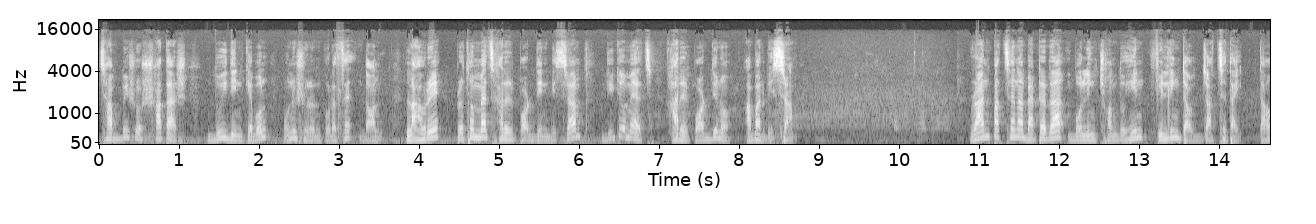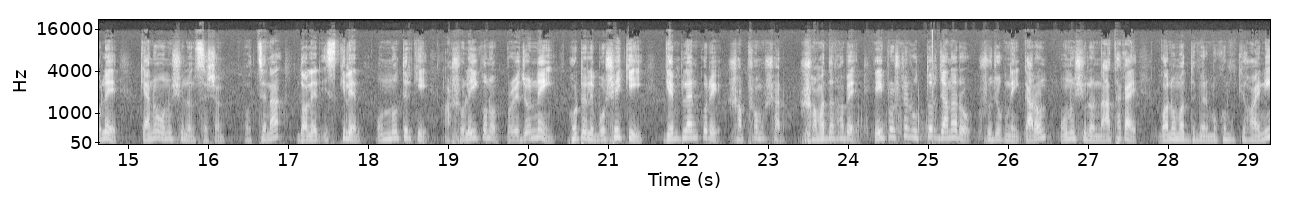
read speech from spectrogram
ছাব্বিশ ও সাতাশ দুই দিন কেবল অনুশীলন করেছে দল। লাহোরে প্রথম ম্যাচ হারের পর দিন বিশ্রাম, দ্বিতীয় ম্যাচ হারের পরদিনও আবার বিশ্রাম। রান পাচ্ছে না ব্যাটাররা, বোলিং ছন্দহীন, ফিল্ডিংটাও যাচ্ছে তাই। তাহলে কেন অনুশীলন সেশন? হচ্ছে না দলের স্কিলের উন্নতির কি আসলেই কোনো প্রয়োজন নেই? হোটেলে বসেই কি গেম প্ল্যান করে সব সমস্যার সমাধান হবে? এই প্রশ্নের উত্তর জানারও সুযোগ নেই, কারণ অনুশীলন না থাকায় গণমাধ্যমের মুখোমুখি হয়নি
